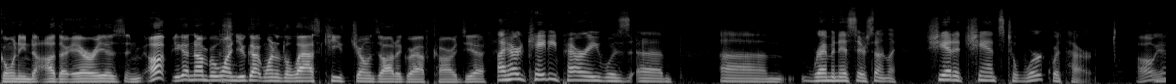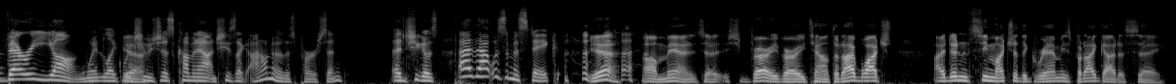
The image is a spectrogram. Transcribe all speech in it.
going into other areas, and oh, you got number one. You got one of the last Keith Jones autograph cards. Yeah. I heard Katy Perry was um, um, reminiscing or something like she had a chance to work with her. Oh yeah. Very young when like when Yeah. she was just coming out and she's like, I don't know this person. And she goes, ah, that was a mistake. yeah. Oh man, it's a, she's very very talented. I watched. I didn't see much of the Grammys, but I gotta say,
